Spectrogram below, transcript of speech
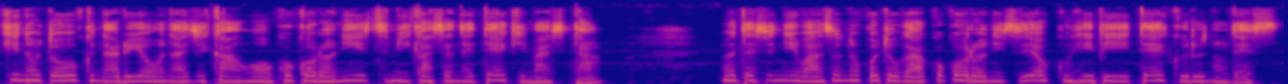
気の遠くなるような時間を心に積み重ねてきました。私にはそのことが心に強く響いてくるのです。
